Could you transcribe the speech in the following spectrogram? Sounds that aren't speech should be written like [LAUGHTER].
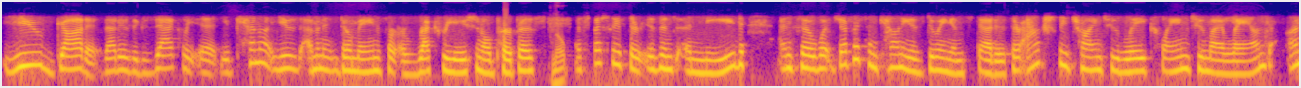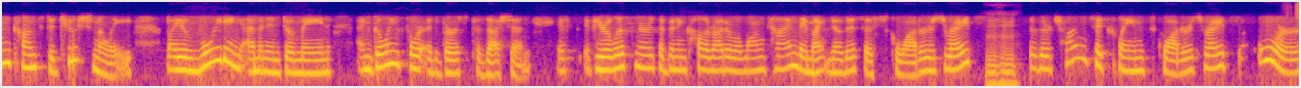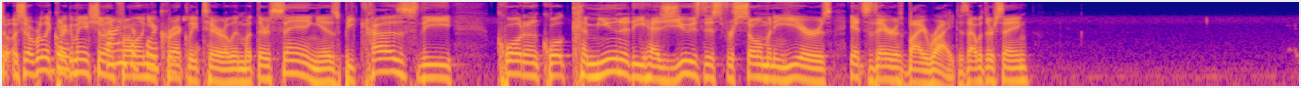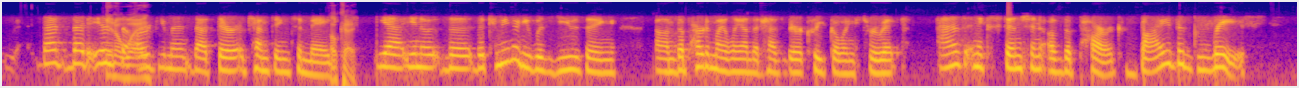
You got it. That is exactly it. You cannot use eminent domain for a recreational purpose, nope. especially if there isn't a need. And so what Jefferson County is doing instead is they're actually trying to lay claim to my land unconstitutionally by avoiding eminent domain and going for adverse possession. If, if your listeners have been in Colorado a long time, they might know this as squatters' rights. Mm-hmm. So they're trying to claim squatters' rights or. So, so really quick, let me make sure I'm following you correctly, Tara Lynn. What they're saying is because the quote unquote community has used this for so many years, it's theirs by right. Is that what they're saying? That that is the way. argument that they're attempting to make. Okay. Yeah, you know the the community was using um, the part of my land that has Bear Creek going through it as an extension of the park by the grace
